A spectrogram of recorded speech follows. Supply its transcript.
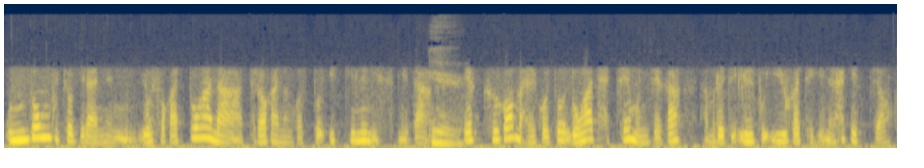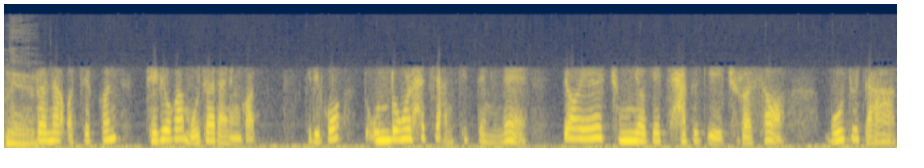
운동 부족이라는 요소가 또 하나 들어가는 것도 있기는 있습니다. 예. 예, 그거 말고도 노화 자체 문제가 아무래도 일부 이유가 되기는 하겠죠. 네. 그러나 어쨌건 재료가 모자라는 것 그리고 또 운동을 하지 않기 때문에 뼈의 중력의 자극이 줄어서 모두 다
